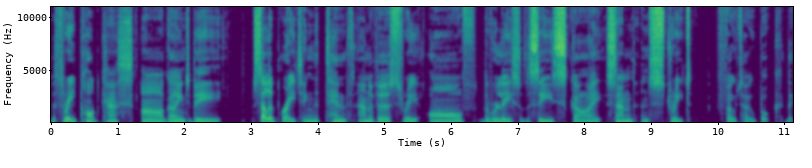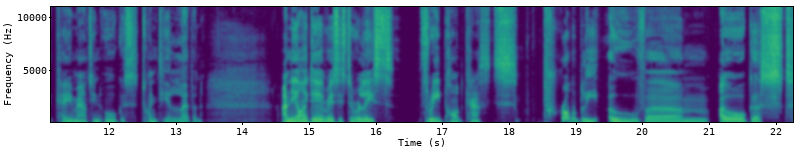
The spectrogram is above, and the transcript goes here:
The three podcasts are going to be celebrating the 10th anniversary of the release of the Sea, Sky, Sand and Street photo book that came out in August 2011. And the idea is is to release three podcasts probably over um, August,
